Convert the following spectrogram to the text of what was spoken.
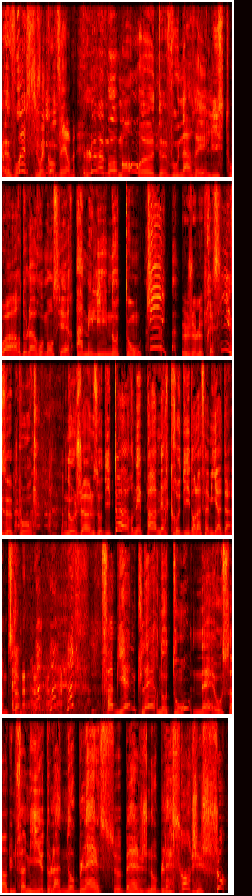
euh, voici Je vous le confirme. le moment de vous narrer l'histoire de la romancière Amélie Nothomb, qui, je le précise, pour nos jeunes auditeurs, n'est pas mercredi dans la famille Adams. Fabienne Claire Noton naît au sein d'une famille de la noblesse belge noblesse. Oh, j'ai chaud.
